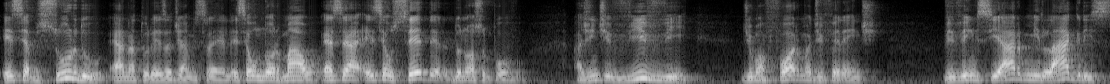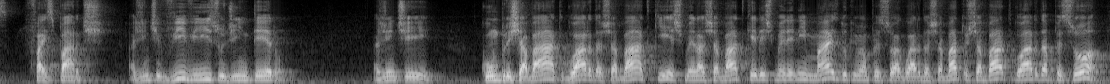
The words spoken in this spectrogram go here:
esse absurdo é a natureza de Am Israel. Esse é o normal. Esse é, esse é o ceder do nosso povo. A gente vive de uma forma diferente. Vivenciar milagres faz parte. A gente vive isso o dia inteiro. A gente cumpre Shabat, guarda Shabat, que Eshmerah Shabat, que Eshmereni, mais do que uma pessoa guarda Shabat, o Shabat guarda a pessoa.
